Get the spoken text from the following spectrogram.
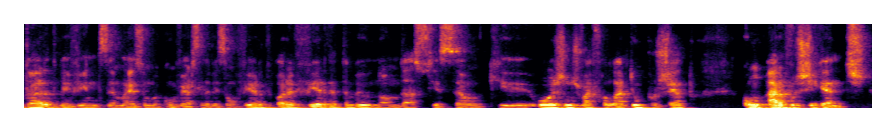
boa tarde, bem-vindos a mais uma conversa da Visão Verde. Ora, Verde é também o nome da associação que hoje nos vai falar de um projeto com árvores gigantes.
